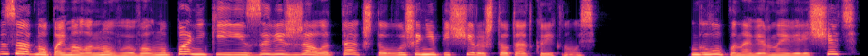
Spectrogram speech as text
Заодно поймала новую волну паники и завизжала так, что в вышине пещеры что-то откликнулось. Глупо, наверное, верещать,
